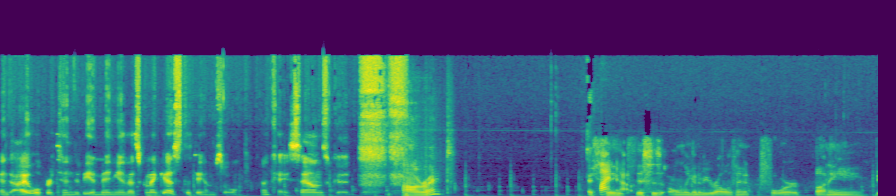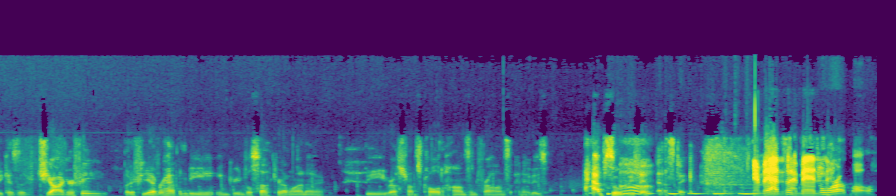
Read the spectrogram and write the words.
And I will pretend to be a minion that's going to guess the damsel. Okay, sounds good. All right. I Find think out. this is only going to be relevant for Bunny because of geography. But if you ever happen to be in Greenville, South Carolina, the restaurant's called Hans and Franz, and it is absolutely fantastic. I'm in. That's I'm in. adorable.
